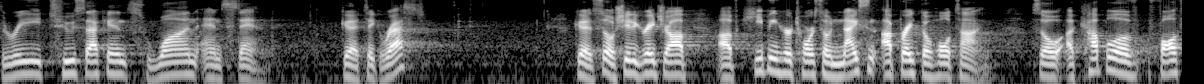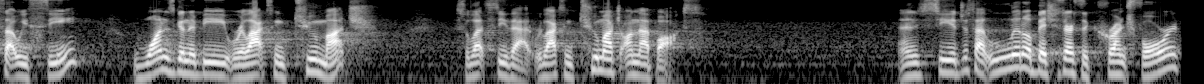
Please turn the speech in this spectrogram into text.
three, two seconds, one, and stand. Good, take a rest. Good, so she did a great job of keeping her torso nice and upright the whole time. So a couple of faults that we see, one is gonna be relaxing too much. So let's see that, relaxing too much on that box. And you see just that little bit, she starts to crunch forward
